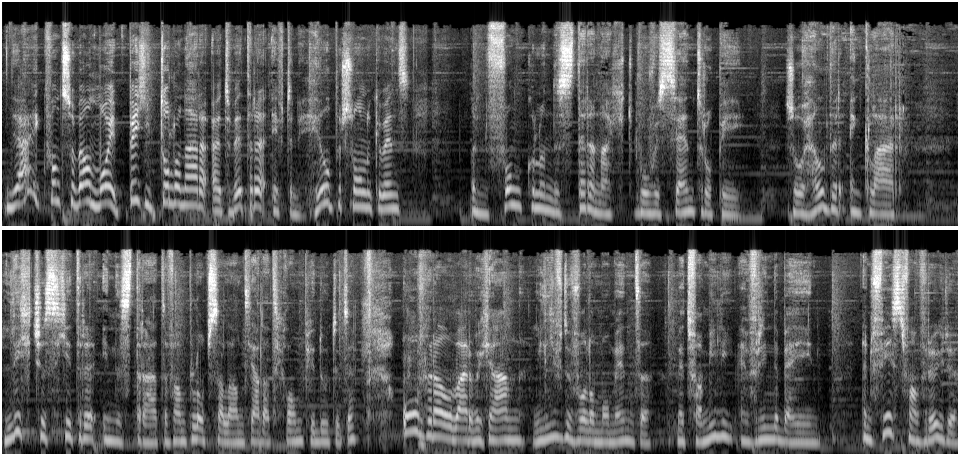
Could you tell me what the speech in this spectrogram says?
Ja, ik vond ze wel mooi. Peggy Tollenaren uit Wetteren heeft een heel persoonlijke wens. Een fonkelende sterrennacht boven Saint-Tropez. Zo helder en klaar. Lichtjes schitteren in de straten van Plopsaland. Ja, dat glampje doet het. Hè. Overal waar we gaan, liefdevolle momenten. Met familie en vrienden bijeen. Een feest van vreugde.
